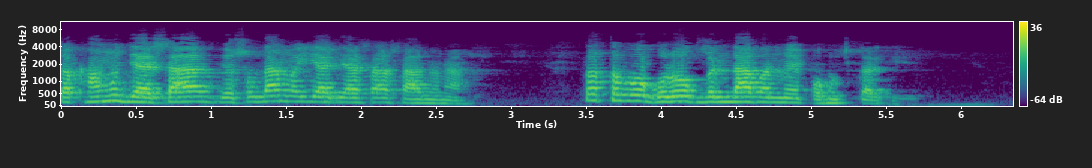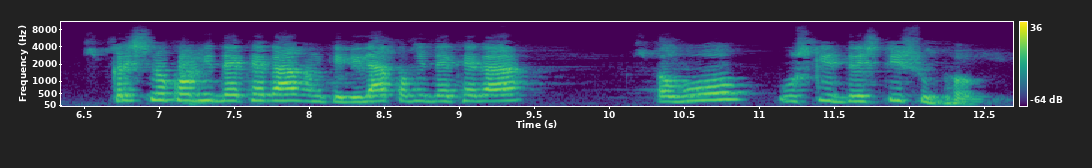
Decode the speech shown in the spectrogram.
सखामु जैसा, यशोदा मैया जैसा साधना, तब तो वो गोलोक वृंदावन में पहुँच करके कृष्ण को भी देखेगा, उनकी लीला को भी देखेगा तो वो उसकी दृष्टि शुद्ध होगी।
